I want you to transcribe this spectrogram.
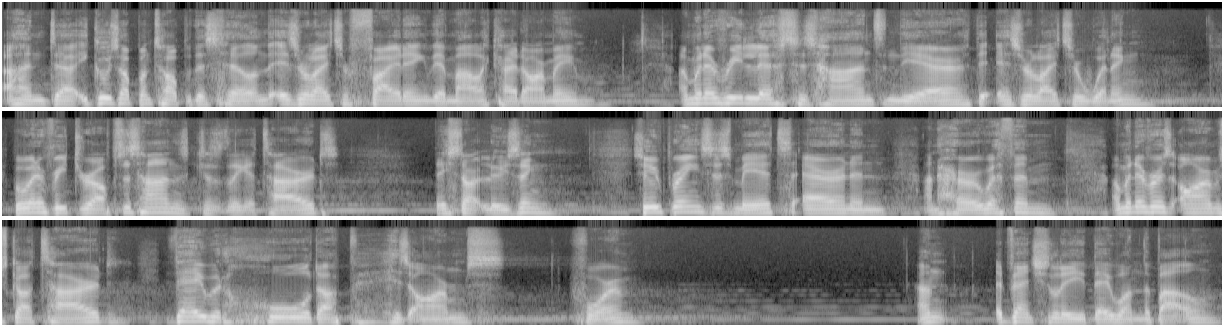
And uh, he goes up on top of this hill, and the Israelites are fighting the Amalekite army. And whenever he lifts his hands in the air, the Israelites are winning. But whenever he drops his hands, because they get tired, they start losing. So he brings his mates, Aaron and, and Hur, with him. And whenever his arms got tired, they would hold up his arms for him. And eventually they won the battle.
